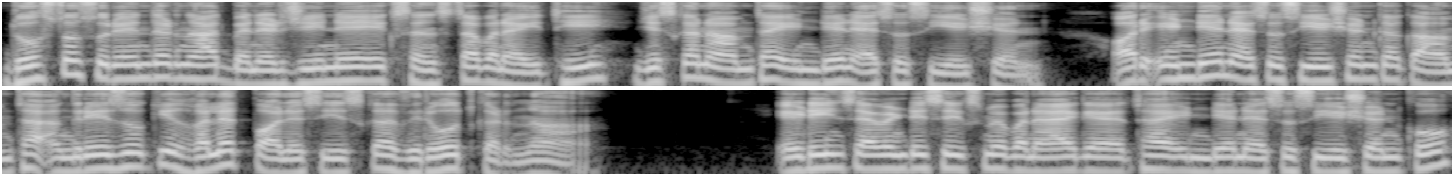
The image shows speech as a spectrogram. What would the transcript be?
दोस्तों सुरेंद्र नाथ बनर्जी ने एक संस्था बनाई थी, जिसका नाम था इंडियन एसोसिएशन और इंडियन एसोसिएशन का काम था अंग्रेज़ों की गलत पॉलिसीज़ का विरोध करना। 1876 में बनाया गया था इंडियन एसोसिएशन को,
